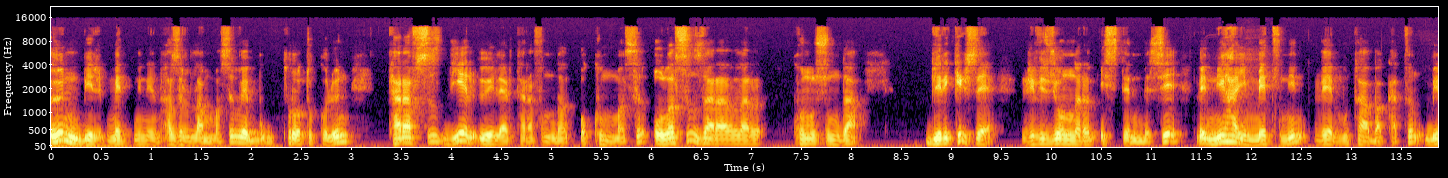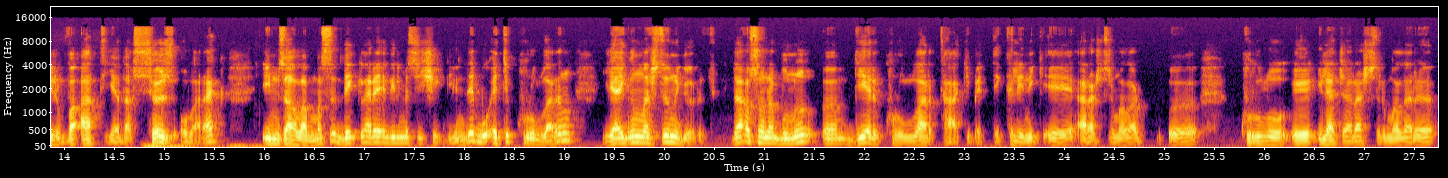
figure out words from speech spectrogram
ön bir metninin hazırlanması ve bu protokolün tarafsız diğer üyeler tarafından okunması olası zararlar konusunda gerekirse revizyonların istenmesi ve nihai metnin ve mutabakatın bir vaat ya da söz olarak imzalanması, deklare edilmesi şeklinde bu etik kurulların yaygınlaştığını gördük. Daha sonra bunu e, diğer kurullar takip etti. Klinik e, araştırmalar e, kurulu, ilaç araştırmaları,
